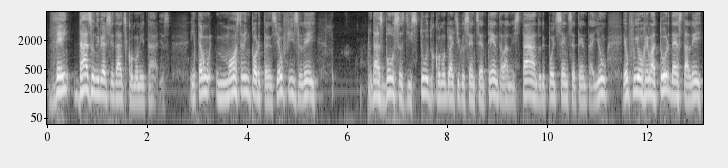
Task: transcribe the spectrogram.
vem das universidades comunitárias. Então, mostra a importância. Eu fiz lei das bolsas de estudo, como do artigo 170 lá no Estado, depois de 171. Eu fui o relator desta lei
